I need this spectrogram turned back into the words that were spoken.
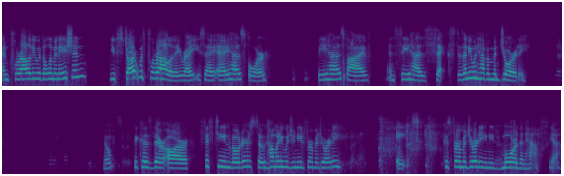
And plurality with elimination, you start with plurality, right? You say A has 4, B has 5, and C has 6. Does anyone have a majority? Nope, because there are 15 voters, so how many would you need for a majority? 8. Because for a majority, you need more than half. Yeah.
